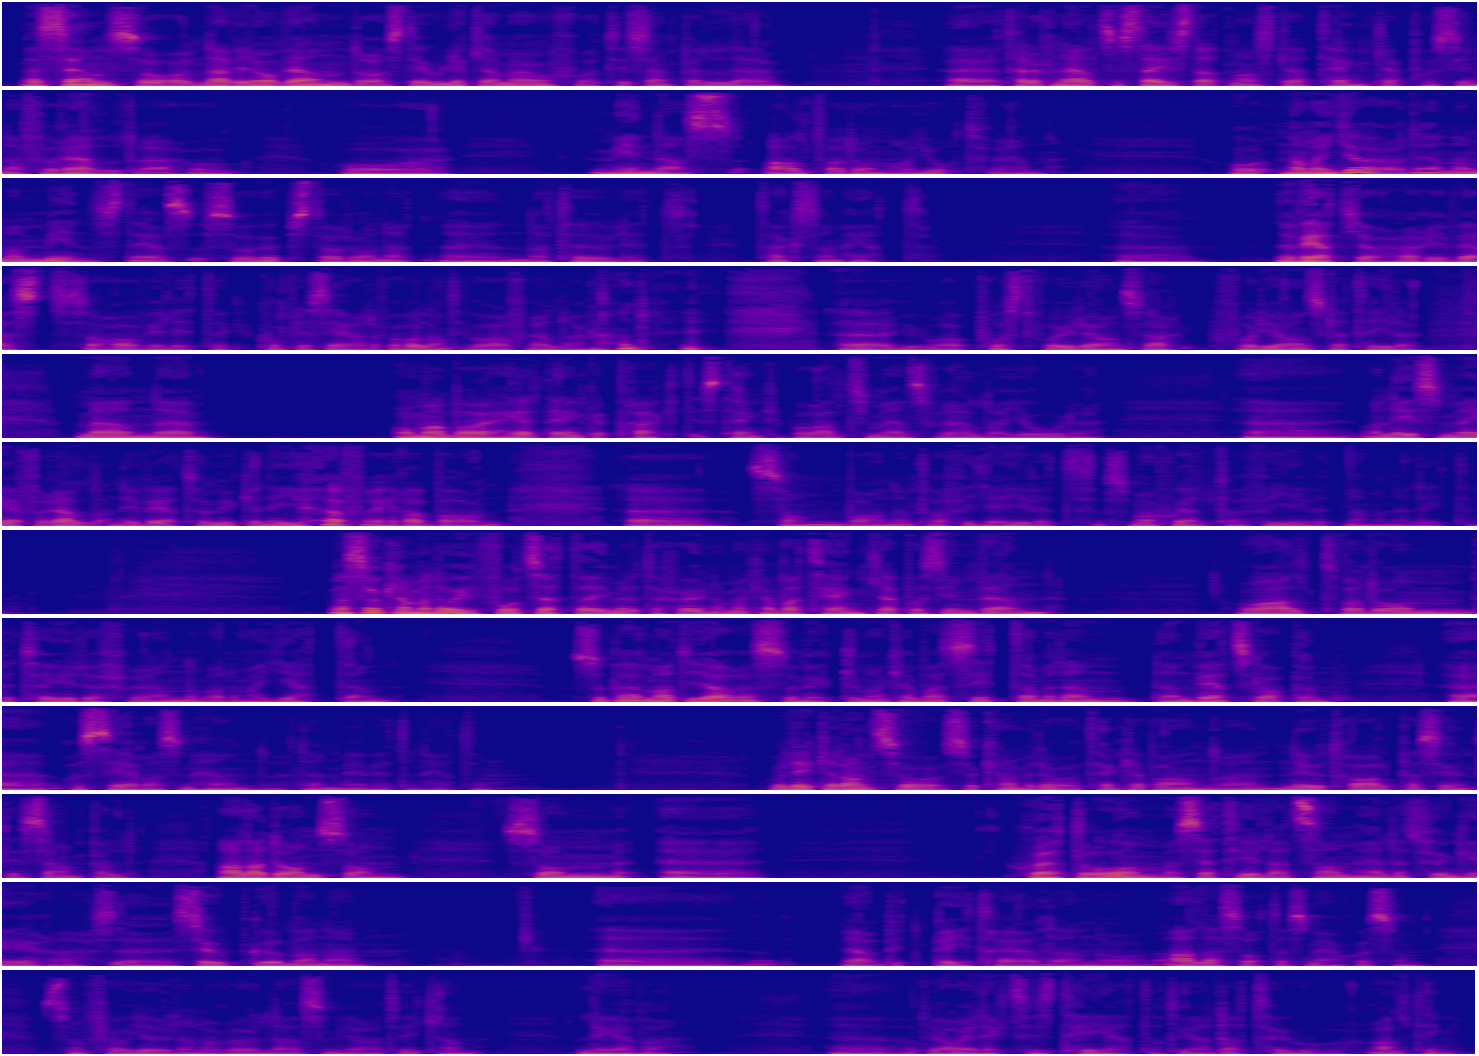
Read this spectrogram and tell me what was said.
Men sen så när vi då vänder oss till olika människor, till exempel eh, eh, traditionellt så sägs det att man ska tänka på sina föräldrar och, och minnas allt vad de har gjort för en. Och när man gör det, när man minns det, så, så uppstår då nat eh, naturligt tacksamhet. Eh, nu vet jag, här i väst så har vi lite komplicerade förhållanden till våra föräldrar ibland. Eh, I våra postfreudianska tider. Men eh, om man bara helt enkelt praktiskt tänker på allt som ens föräldrar gjorde. Eh, och ni som är föräldrar, ni vet hur mycket ni gör för era barn som barnen tar för givet, som man själv tar för givet när man är liten. Men så kan man då fortsätta i meditationen, man kan bara tänka på sin vän och allt vad de betyder för en och vad de har gett en. Så behöver man inte göra så mycket, man kan bara sitta med den, den vetskapen eh, och se vad som händer, den medvetenheten. Och likadant så, så kan vi då tänka på andra, en neutral person till exempel. Alla de som som eh, sköter om och ser till att samhället fungerar. Eh, sopgubbarna, eh, ja, biträden och alla sorters människor som, som får hjulen att rulla som gör att vi kan leva. Eh, att vi har elektricitet, att vi har datorer och allting.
